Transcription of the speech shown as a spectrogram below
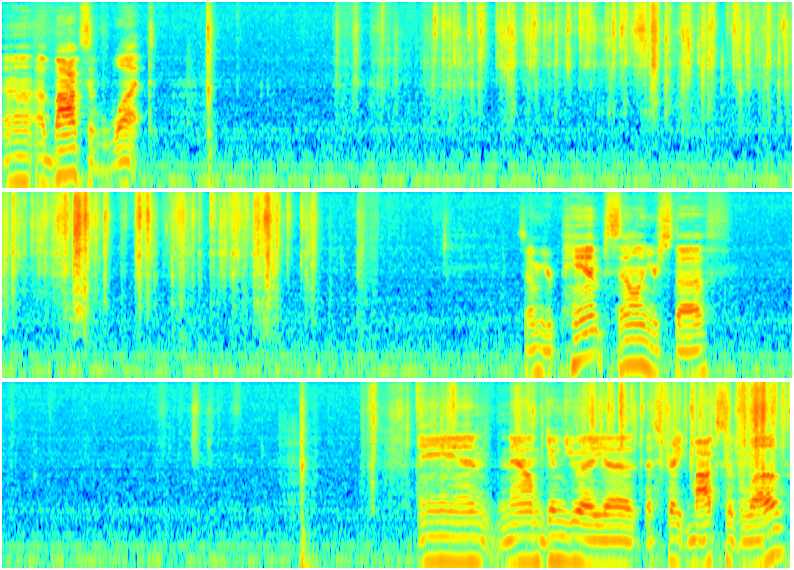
Uh, a box of what? I'm your pimp selling your stuff. And now I'm giving you a, a, a straight box of love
